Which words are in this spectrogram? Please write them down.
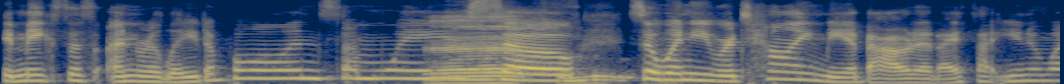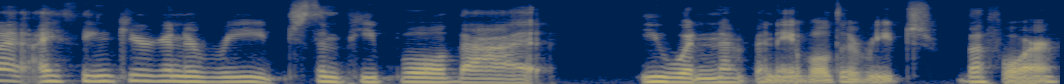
it makes us unrelatable in some ways. Absolutely. So so when you were telling me about it, I thought, you know what? I think you're going to reach some people that you wouldn't have been able to reach before.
